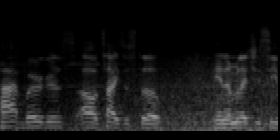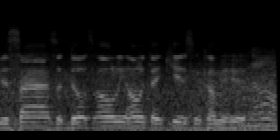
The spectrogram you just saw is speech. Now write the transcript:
hot burgers, all types of stuff. And I'm gonna let you see the signs. Adults only. I don't think kids can come in here. No,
